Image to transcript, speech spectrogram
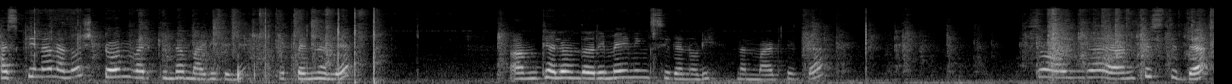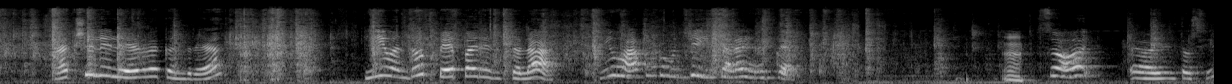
ಹಸ್ಕಿನ ನಾನು ಸ್ಟೋನ್ ವರ್ಕಿಂದ ಮಾಡಿದ್ದೀನಿ ಈ ಪೆನ್ನಲ್ಲಿ. ಕೆಲವೊಂದು ರಿಮೈನಿಂಗ್ಸ್ ಇದೆ ನೋಡಿ ನಾನು ಮಾಡ್ತಿದ್ದೆ. ಸೊ ಹಿಂಗೆ ಅಂಟಿಸ್ತಿದ್ದೆ ಆ್ಯಕ್ಚುಲಿ ಇಲ್ಲಿ ಹೇಳ್ಬೇಕಂದ್ರೆ ಈ ಒಂದು ಪೇಪರ್ ಇರುತ್ತಲ್ಲ ನೀವು ಹಾಕೋಕ್ಕೂ ಮುಂಚೆ ಈ ಥರ ಇರುತ್ತೆ. ಸೊ ಇಲ್ಲಿ ತೋರಿಸಿ.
